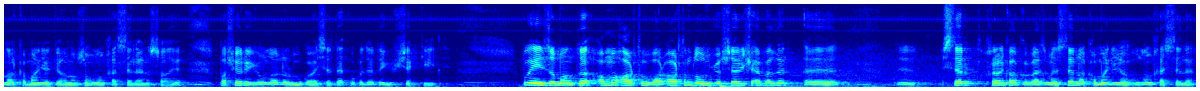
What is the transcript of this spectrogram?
narkomaniya diaqnozu olan xəstələrin sayı başqa regionlarla müqayisədə o qədər də yüksək deyil. Bu eyni zamanda amma artım var. Artım da onu göstərir ki, əvvəllər e, e, istər xronik alkoqolizmə, istər narkomaniya olan xəstələr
